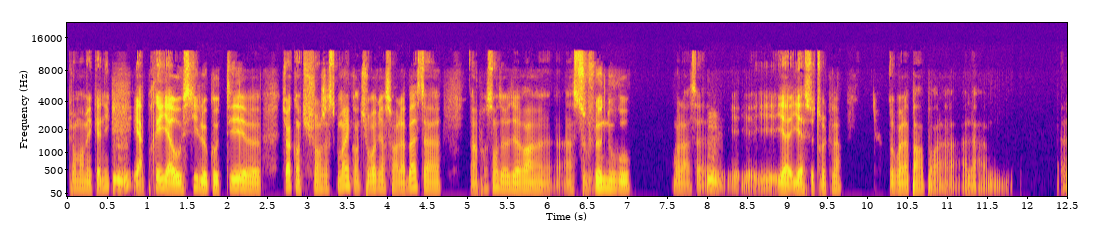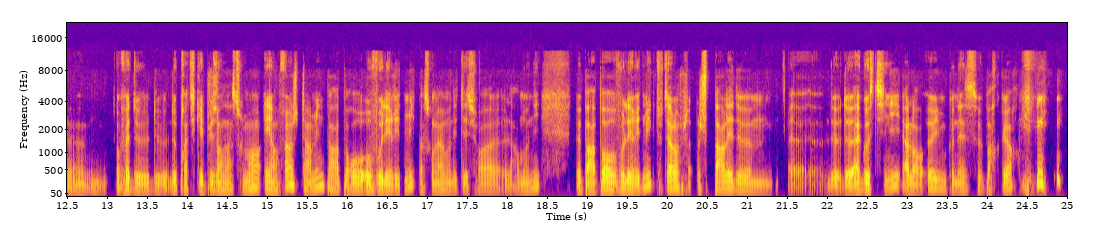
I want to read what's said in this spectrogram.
purement mécanique. Mmh et après, il y a aussi le côté, euh, tu vois, quand tu changes d'instrument et quand tu reviens sur la basse, tu as, l'impression d'avoir un, souffle nouveau. Voilà, il y, y, a ce truc là. Donc voilà, par rapport à la, euh, au fait de, de, pratiquer plusieurs instruments. Et enfin, je termine par rapport au, volet rythmique, parce qu'on on était sur euh, l'harmonie, mais par rapport au volet rythmique, tout à l'heure, je, parlais euh, de, de, Agostini. Alors, eux, ils me connaissent par cœur.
